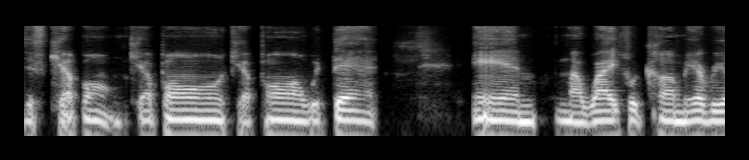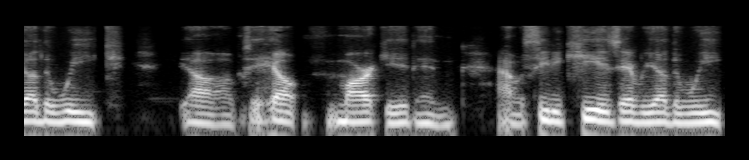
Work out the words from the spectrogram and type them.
just kept on, kept on, kept on with that. And my wife would come every other week uh, to help market, and I would see the kids every other week.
